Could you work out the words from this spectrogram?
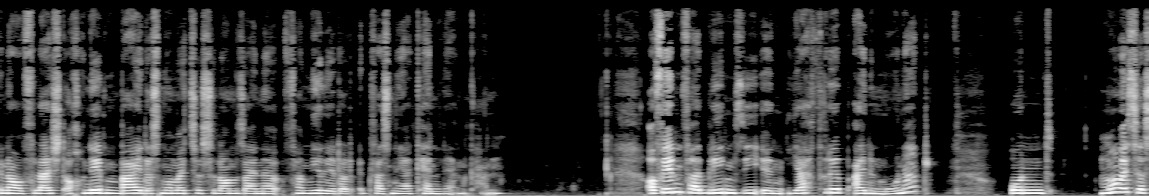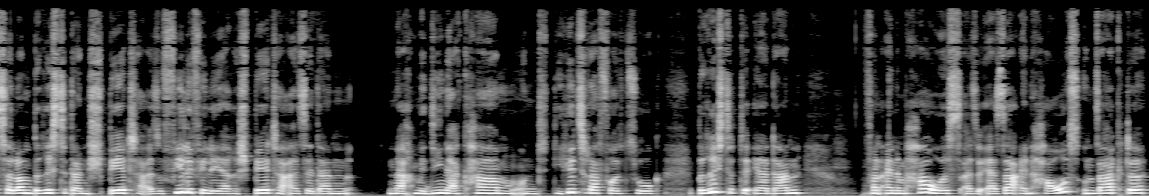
genau, vielleicht auch nebenbei, dass Muhammad Sallam seine Familie dort etwas näher kennenlernen kann. Auf jeden Fall blieben sie in Yathrib einen Monat und Muhammad Sallam berichtet dann später, also viele, viele Jahre später, als er dann nach Medina kam und die Hijra vollzog, berichtete er dann von einem Haus, also er sah ein Haus und sagte,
